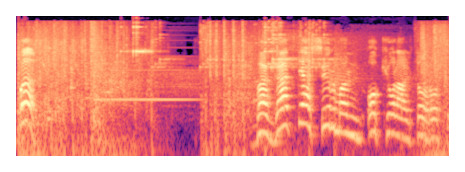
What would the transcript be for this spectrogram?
Bă! Băgați-a sârmă în ochiul ăla al tău roșu.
